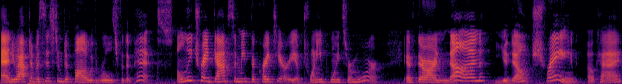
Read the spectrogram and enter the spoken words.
and you have to have a system to follow with rules for the picks. Only trade gaps that meet the criteria of 20 points or more. If there are none, you don't trade. Okay.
